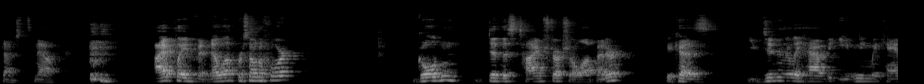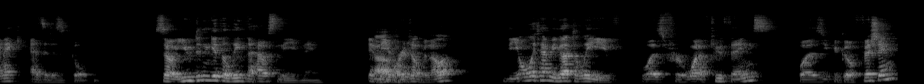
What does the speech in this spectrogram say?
dungeons. Now, I played vanilla Persona 4. Golden did this time structure a lot better because you didn't really have the evening mechanic as it is Golden. So you didn't get to leave the house in the evening in the Oh. original vanilla. The only time you got to leave was for one of two things was you could go fishing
